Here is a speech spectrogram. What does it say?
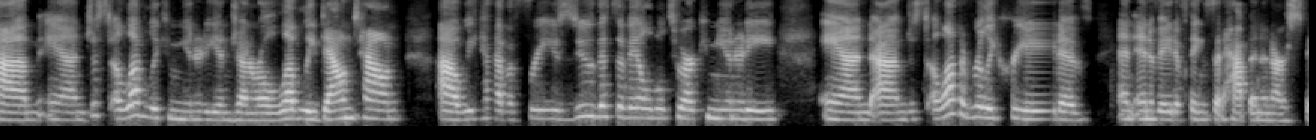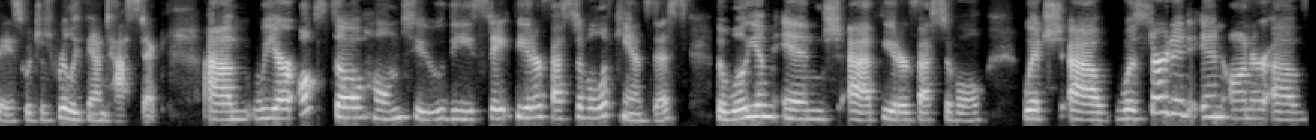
um, and just a lovely community in general, lovely downtown. Uh, we have a free zoo that's available to our community and um, just a lot of really creative and innovative things that happen in our space, which is really fantastic. Um, we are also home to the State Theater Festival of Kansas, the William Inge uh, Theater Festival, which uh, was started in honor of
